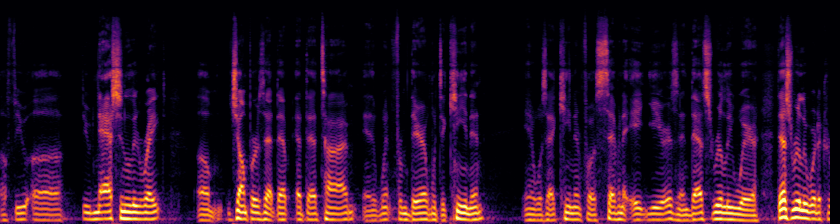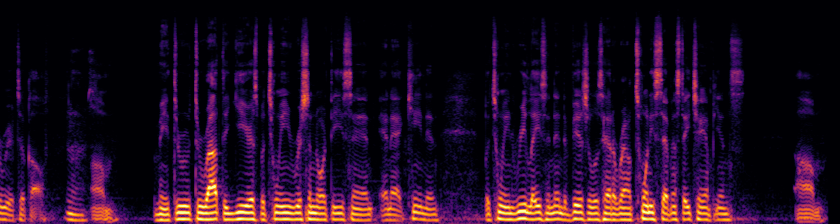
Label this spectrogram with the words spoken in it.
a few uh, few nationally ranked um, jumpers at that at that time, and went from there went to Keenan, and was at Keenan for seven to eight years, and that's really where that's really where the career took off. Nice. Um, I mean, through throughout the years between Richland Northeast and, and at Keenan, between relays and individuals, had around 27 state champions. Um,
